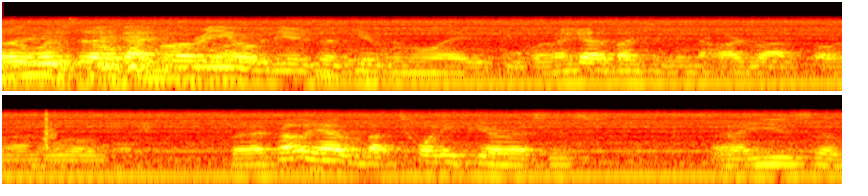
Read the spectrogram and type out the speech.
the ones that I've gotten free over the years, I've given them away to people. And I got a bunch of them in the hard rock all around the world. But I probably have about 20 PRSs, and I use them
